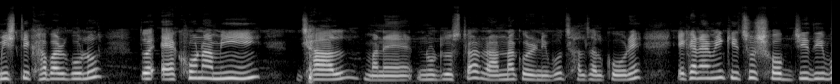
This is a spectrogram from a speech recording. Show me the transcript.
মিষ্টি খাবারগুলো। তো এখন আমি ঝাল মানে নুডলসটা রান্না করে নিব, ঝাল ঝাল করে। এখানে আমি কিছু সবজি দিব।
